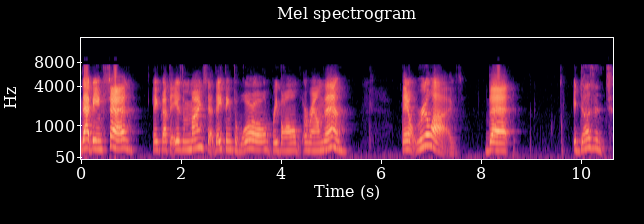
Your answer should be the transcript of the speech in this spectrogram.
that being said, they've got the ism mindset. They think the world revolves around them. They don't realize that it doesn't.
